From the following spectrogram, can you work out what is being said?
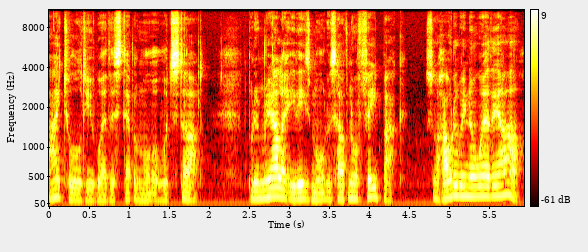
I told you where the stepper motor would start, but in reality these motors have no feedback, so how do we know where they are?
